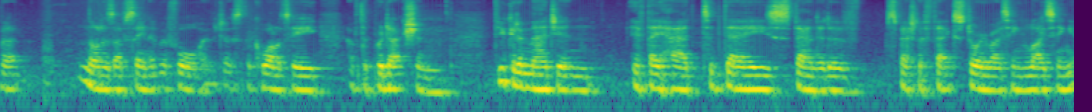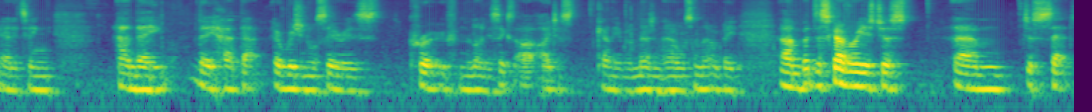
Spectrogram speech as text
but not as I've seen it before. It was just the quality of the production. If you could imagine if they had today's standard of special effects, story writing, lighting, editing, and they they had that original series crew from the 1960s, I, I just can't even imagine how awesome that would be. Um, but Discovery is just um, just set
